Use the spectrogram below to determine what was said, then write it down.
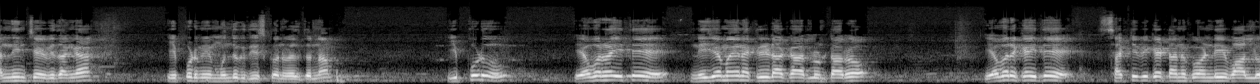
అందించే విధంగా ఇప్పుడు మేము ముందుకు తీసుకొని వెళ్తున్నాం. ఇప్పుడు ఎవరైతే నిజమైన క్రీడాకారులు ఉంటారో ఎవరికైతే సర్టిఫికెట్ అనుకోండి వాళ్ళు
